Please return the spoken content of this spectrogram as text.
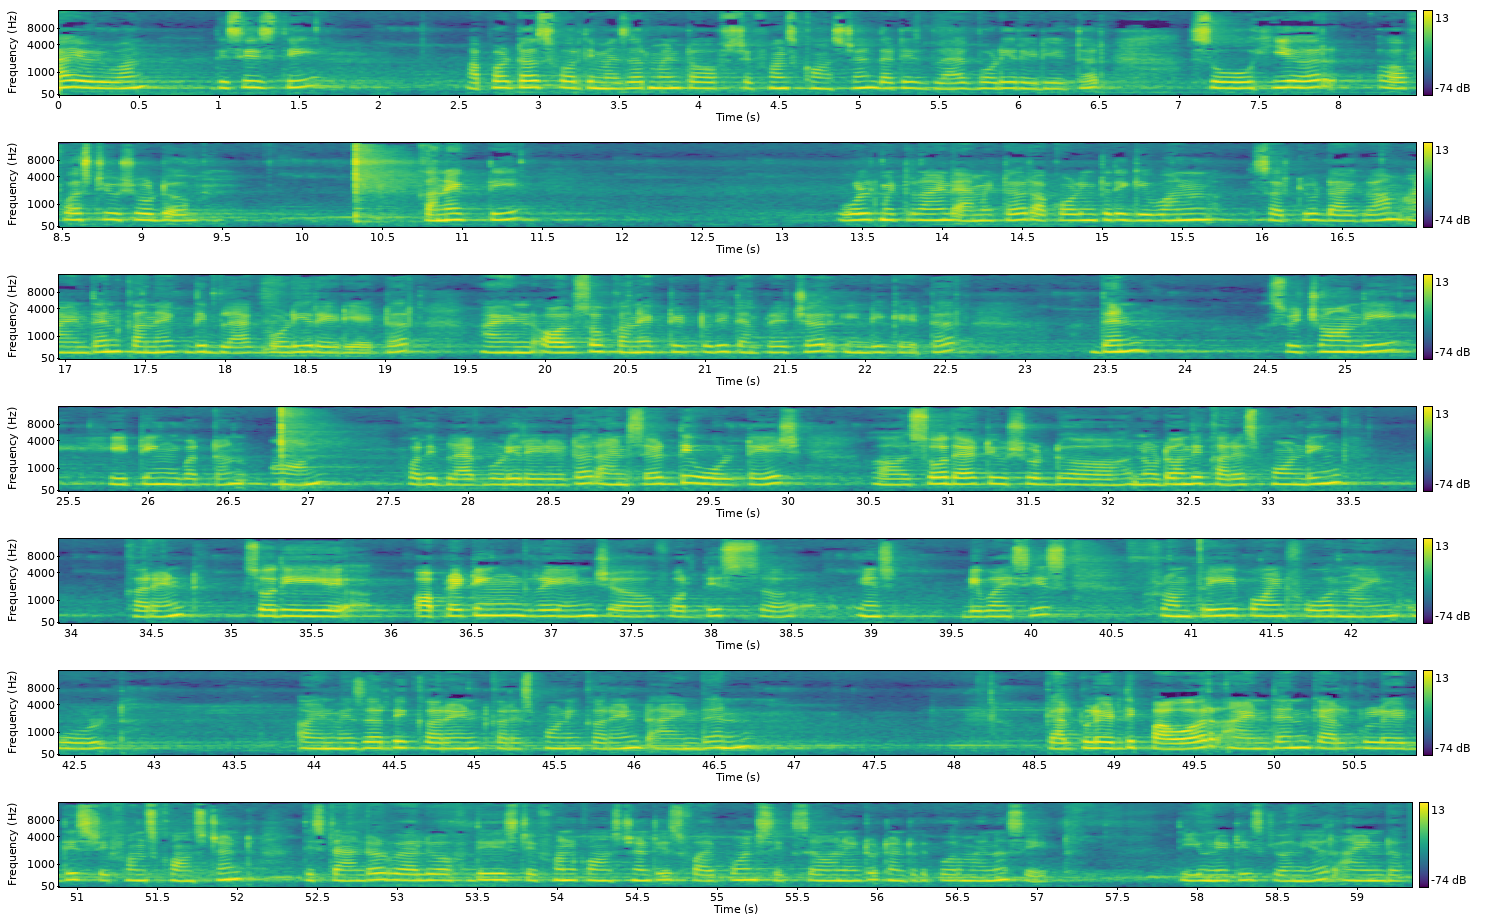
Hi everyone, this is the apparatus for the measurement of Stefan's constant that is black body radiator. So here uh, first you should uh, connect the voltmeter and ammeter according to the given circuit diagram and then connect the black body radiator and also connect it to the temperature indicator. Then switch on the heating button on for the black body radiator and set the voltage uh, so that you should uh, note down the corresponding current so the operating range uh, for this uh, device is from 3.49 volt and measure the current corresponding current and then calculate the power and then calculate the Stefan's constant. The standard value of the Stefan constant is 5.67 into 10 to the power minus 8. The unit is given here and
